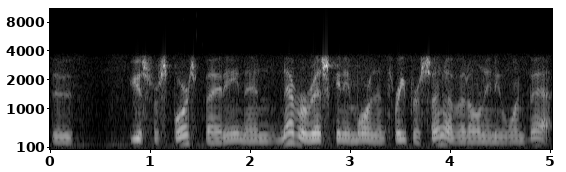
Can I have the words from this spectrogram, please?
to use for sports betting, and never risk any more than three percent of it on any one bet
